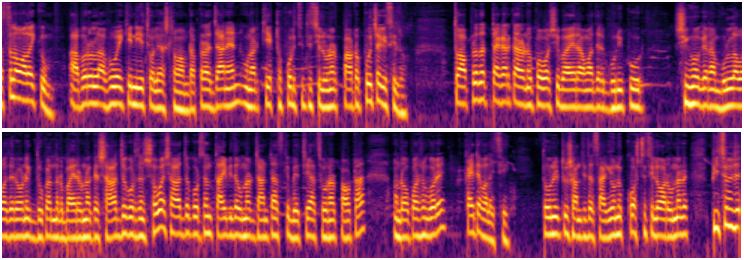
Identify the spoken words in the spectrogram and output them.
আসসালামু আলাইকুম। আবারও লাভু ভাইকে নিয়ে চলে আসলাম আমরা। আপনারা জানেন ওনার কি একটা পরিস্থিতি ছিল ওনার পাটা পৌঁছে গেছিল। তো আপনাদের টাকার কারণে প্রবাসী ভাইয়েরা আমাদের গুণীপুর, সিংহগ্রাম বুল্লাবাজারের অনেক দোকানদার বাইরে ওনাকে সাহায্য করছেন। সবাই সাহায্য করছেন, তাই বিধা ওনার জানটা আজকে বেঁচে আছে ওনার পাওটা আমরা অপারেশন করে কাইতে ফেলাইছি। তো উনি একটু শান্তিতে আছে, আগে অনেক কষ্ট ছিল, আর ওনার পিছনে যে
